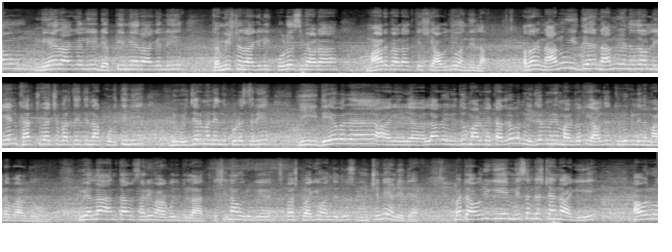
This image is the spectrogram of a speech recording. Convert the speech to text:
ನಾವು ಮೇಯರ್ ಆಗಲಿ, ಡೆಪ್ಟಿ ಮೇಯರ್ ಆಗಲಿ, ಕಮಿಷನರ್ ಆಗಲಿ ಕೊಡಿಸ್ಬೇಡ, ಮಾಡಬೇಡ ಅದಕ್ಕೆ ಯಾವುದೂ ಅಂದಿಲ್ಲ. ಅದ್ರಾಗ ನಾನು ಇದ್ದೆ, ನಾನು ಏನಂದ್ರೆ ಅಲ್ಲಿ ಏನು ಖರ್ಚು ವೆಚ್ಚ ಬರ್ತೈತಿ ನಾನು ಕೊಡ್ತೀನಿ. ನೀವು ವಿಜೃಂಭಣೆಯಿಂದ ಕೂಡಿಸ್ರಿ ಈ ದೇವರ ಎಲ್ಲರೂ ಇದು ಮಾಡಬೇಕಾದ್ರೆ ಒಂದು ವಿಜೃಂಭಣೆ ಮಾಡಬೇಕು, ಯಾವುದೂ ತುಳುಗಳಿಂದ ಮಾಡಬಾರ್ದು. ಇವೆಲ್ಲ ಅಂಥವು ಸರಿ ಆಗೋದಿಲ್ಲ. ಅದಕ್ಕೆ ನಾವು ಅವ್ರಿಗೆ ಸ್ಪಷ್ಟವಾಗಿ ಒಂದು ದಿವಸ ಮುಂಚೆನೇ ಹೇಳಿದ್ದೆ ಬಟ್ ಅವರಿಗೆ ಮಿಸ್ಅಂಡರ್ಸ್ಟ್ಯಾಂಡ್ ಆಗಿ, ಅವರು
